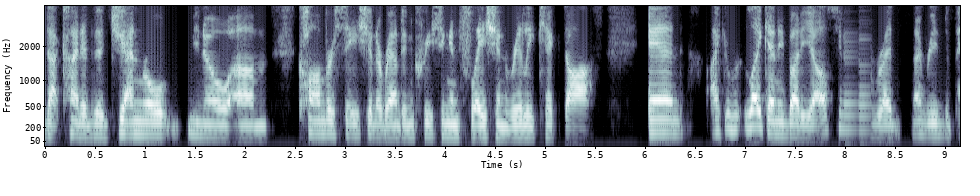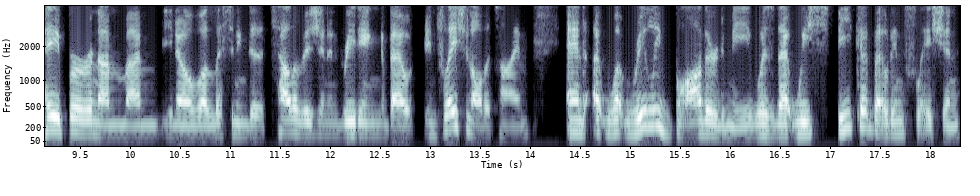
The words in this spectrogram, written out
that kind of the general, you know, um, conversation around increasing inflation really kicked off. And I like anybody else, you know, read, I read the paper and I'm, I'm, you know, uh, listening to the television and reading about inflation all the time. And uh, what really bothered me was that we speak about inflation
